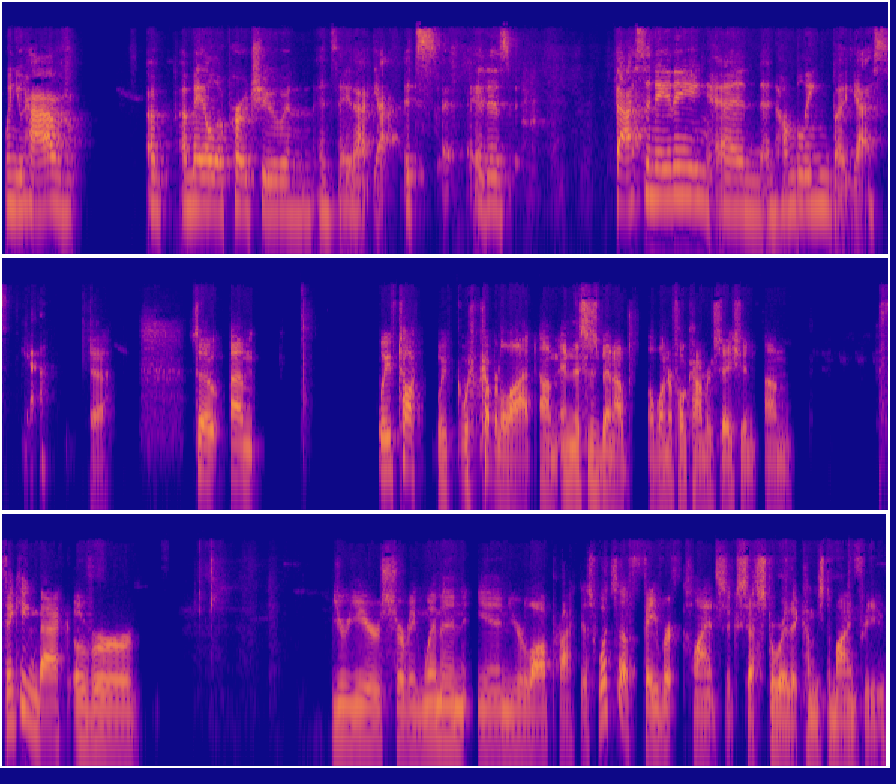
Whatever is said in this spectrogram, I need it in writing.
when you have a, a male approach you and, and say that, yeah, it's, it is fascinating and, and humbling, but yes. Yeah. Yeah. So, um, we've talked, we've, we've covered a lot. Um, and this has been a, a wonderful conversation. Um, thinking back over your years serving women in your law practice, what's a favorite client success story that comes to mind for you,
